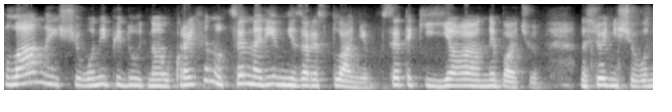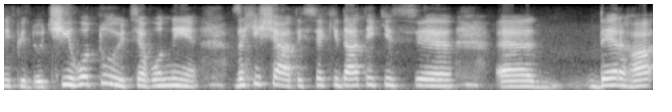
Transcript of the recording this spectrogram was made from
плани, що вони підуть на Україну? Це на рівні зараз планів. Все-таки я не бачу на сьогодні, що вони підуть. Чи готуються вони захищатися, кидати якісь е, е, ДРГ,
